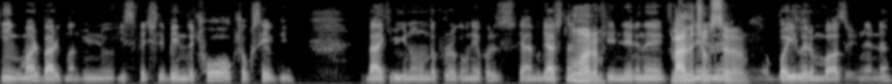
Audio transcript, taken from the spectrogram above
Ingmar Bergman, ünlü İsveçli. Benim de çok çok sevdiğim. Belki bir gün onun da programını yaparız. Yani gerçekten Umarım. filmlerini, Ben de çok filmlerini severim. Bayılırım bazı filmlerine.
